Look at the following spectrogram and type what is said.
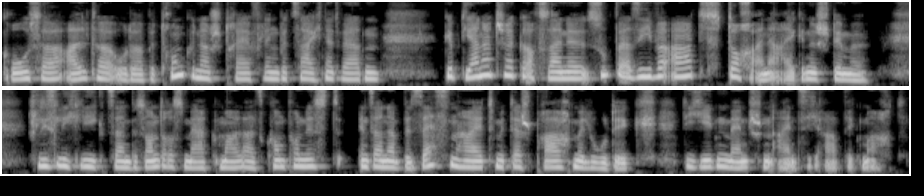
großer, alter oder betrunkener Sträfling bezeichnet werden, gibt Janacek auf seine subversive Art doch eine eigene Stimme. Schließlich liegt sein besonderes Merkmal als Komponist in seiner Besessenheit mit der Sprachmelodik, die jeden Menschen einzigartig macht.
